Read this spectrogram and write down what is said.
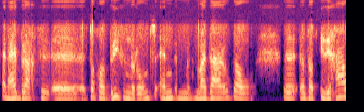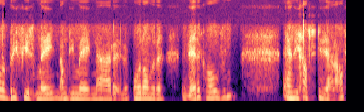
En hij bracht eh, toch wel brieven rond, en, maar daar ook wel eh, wat illegale briefjes mee, nam die mee naar eh, onder andere Werkhoven. En die gaf hij daar af.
